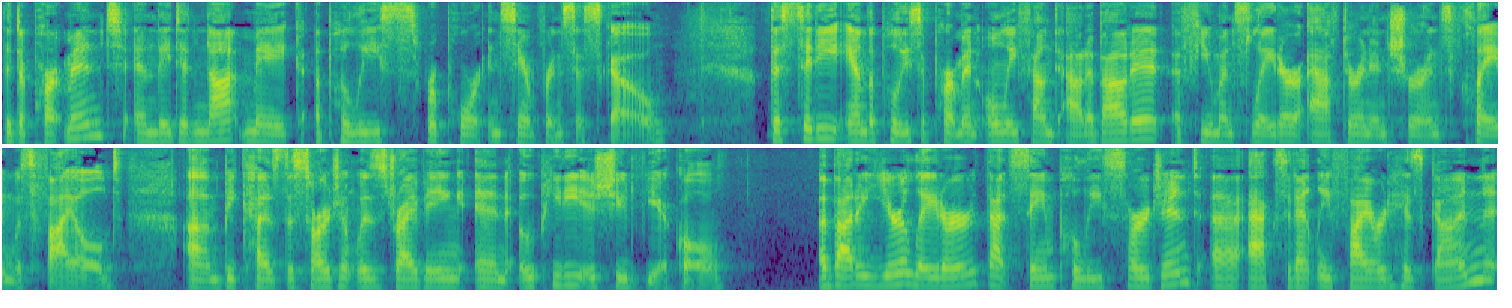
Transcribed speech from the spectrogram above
the department, and they did not make a police report in San Francisco. The city and the police department only found out about it a few months later after an insurance claim was filed um, because the sergeant was driving an OPD issued vehicle. About a year later, that same police sergeant uh, accidentally fired his gun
